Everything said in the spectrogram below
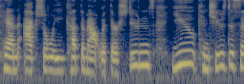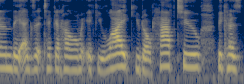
can actually cut them out with their students. You can choose to send the exit ticket home if you like. You don't have to because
